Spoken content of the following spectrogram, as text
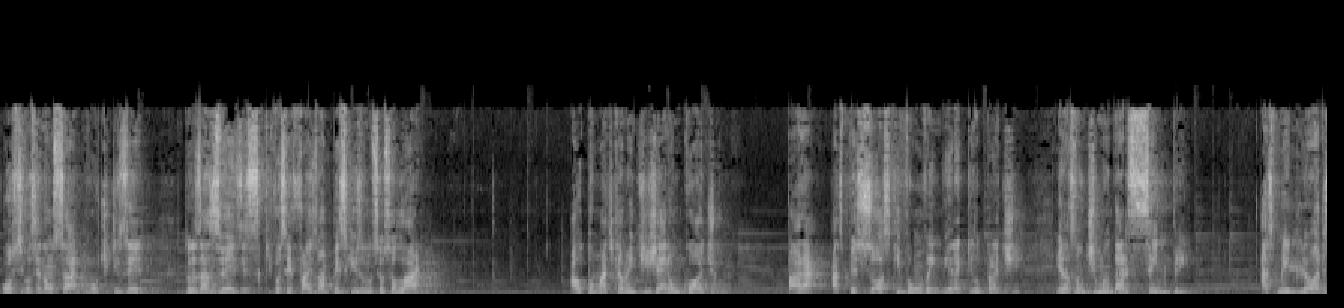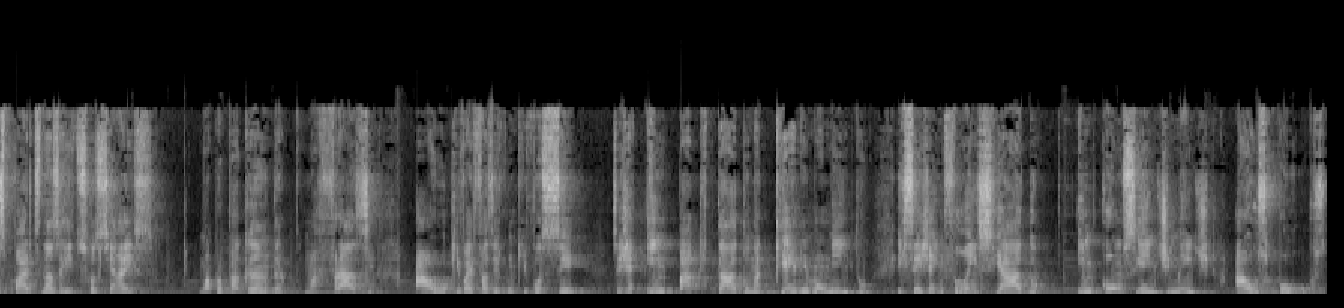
ou se você não sabe, vou te dizer, todas as vezes que você faz uma pesquisa no seu celular, automaticamente gera um código para as pessoas que vão vender aquilo para ti. Elas vão te mandar sempre as melhores partes nas redes sociais. Uma propaganda, uma frase, algo que vai fazer com que você seja impactado naquele momento e seja influenciado inconscientemente aos poucos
